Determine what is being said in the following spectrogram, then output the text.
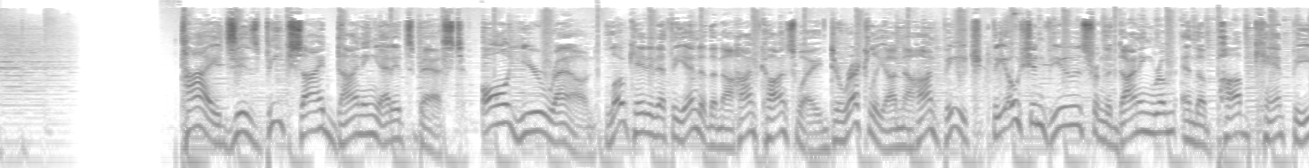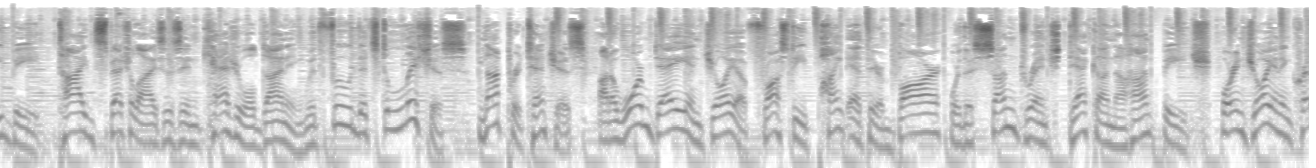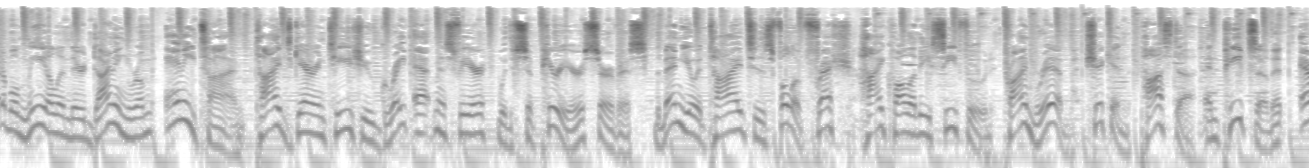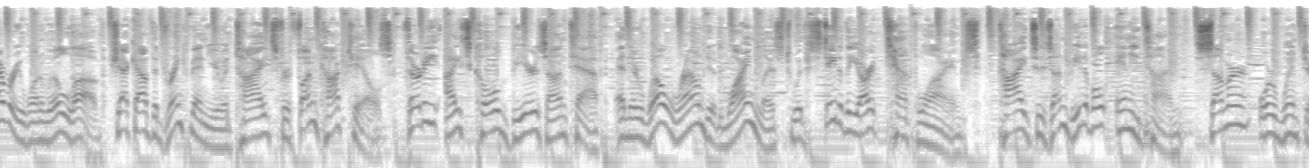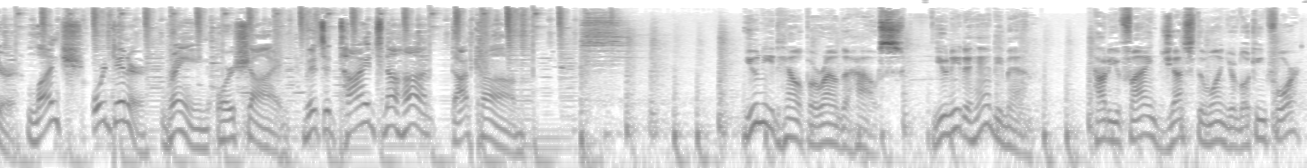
Tides is beachside dining at its best all year round. Located at the end of the Nahant Causeway, directly on Nahant Beach, the ocean views from the dining room and the pub can't be beat. Tide specializes in casual dining with food that's delicious, not pretentious. On a warm day, enjoy a frosty pint at their bar or the sun-drenched deck on Nahant Beach, or enjoy an incredible meal in their dining room anytime. Tides guarantees you great atmosphere with superior service. The menu at Tides is full of fresh, high quality seafood, prime rib, chicken, pasta, and pizza that everyone will love. Check out the drink menu at Tides for fun cocktails, 30 ice cold beers on tap, and their well rounded wine list with state of the art tap wines. Tides is unbeatable anytime, summer or winter, lunch or dinner, rain or shine. Visit TidesNahant.com. You need help around the house. You need a handyman. How do you find just the one you're looking for?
